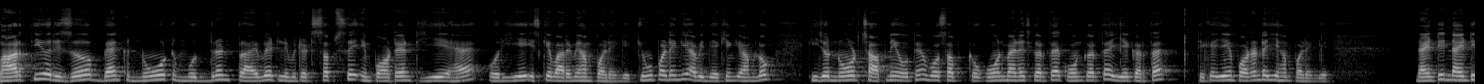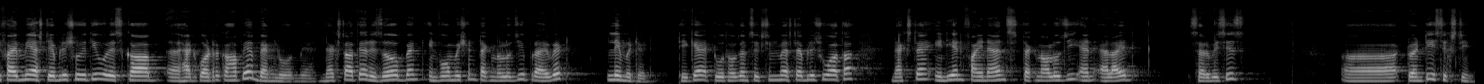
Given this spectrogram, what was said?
Bharatiya reserve bank note Mudran private limited सबसे इंपॉर्टेंट ये है और ये इसके बारे में हम पढ़ेंगे। क्यों पढ़ेंगे? अभी देखेंगे हम लोग कि जो नोट छापने होते हैं वो सब कौन मैनेज करता है, कौन करता है, ये करता है। ठीक है, ये इंपॉर्टेंट है, ये हम पढ़ेंगे। 1995 में एस्टेब्लिश हुई थी और इसका हेडक्वार्टर कहाँ पे है? बेंगलोर में है। नेक्स्ट आते हैं reserve bank information technology private limited ठीक है 2016 में एस्टेब्लिश हुआ था। नेक्स्ट है Indian finance technology and allied services twenty sixteen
